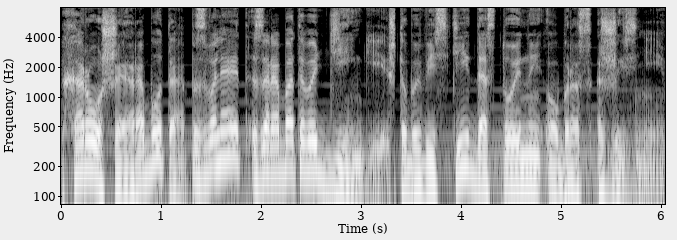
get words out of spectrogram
хорошая работа позволяет зарабатывать деньги, чтобы вести достойный образ жизни.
